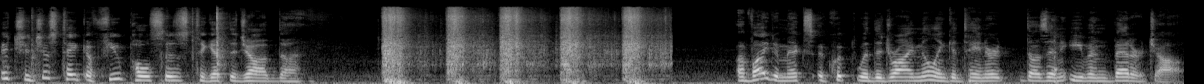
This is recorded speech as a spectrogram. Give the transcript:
It should just take a few pulses to get the job done. A Vitamix equipped with the dry milling container does an even better job.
